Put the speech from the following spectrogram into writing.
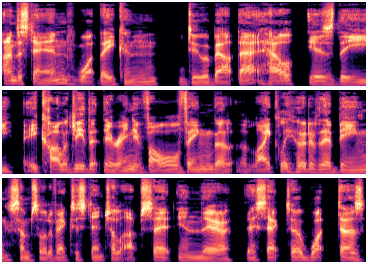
understand what they can do about that. How is the ecology that they're in evolving? The, likelihood of there being some sort of existential upset in their, their sector? What does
